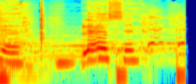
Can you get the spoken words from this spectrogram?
yeah, blessing.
